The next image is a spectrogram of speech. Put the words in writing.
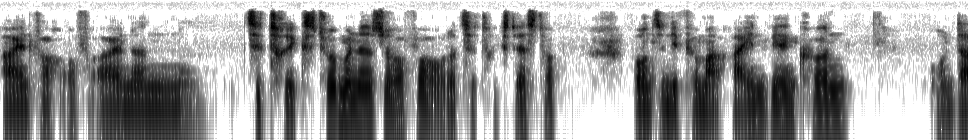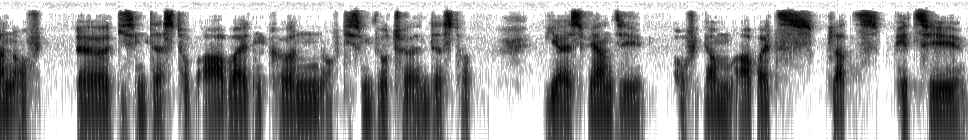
einfach auf einen Citrix Terminal Server oder Citrix Desktop bei uns in die Firma reinwählen können und dann auf äh, diesem Desktop arbeiten können, auf diesem virtuellen Desktop, wie als wären sie auf ihrem Arbeitsplatz PC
